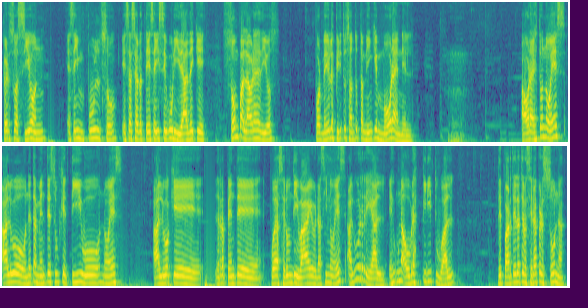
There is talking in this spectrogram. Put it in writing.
persuasión, ese impulso, esa certeza y seguridad de que son palabras de Dios por medio del Espíritu Santo también que mora en él. Ahora, esto no es algo netamente subjetivo, no es algo que de repente puede hacer un divide, ¿verdad? Sino es algo real, es una obra espiritual de parte de la tercera persona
